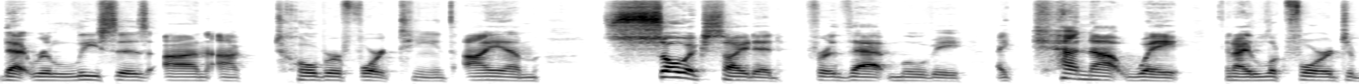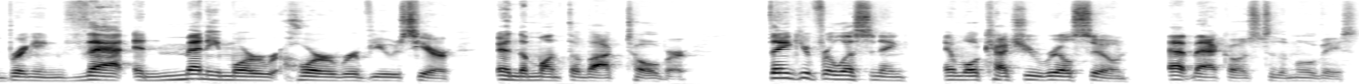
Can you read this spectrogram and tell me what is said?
that releases on October 14th. I am so excited for that movie. I cannot wait. And I look forward to bringing that and many more horror reviews here in the month of October. Thank you for listening, and we'll catch you real soon at Matt Goes to the Movies.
